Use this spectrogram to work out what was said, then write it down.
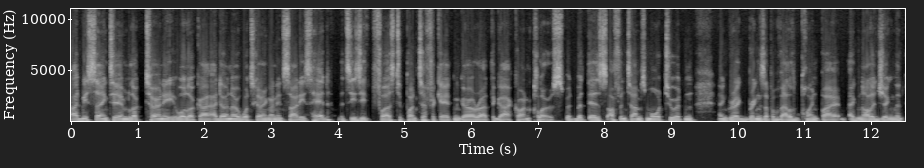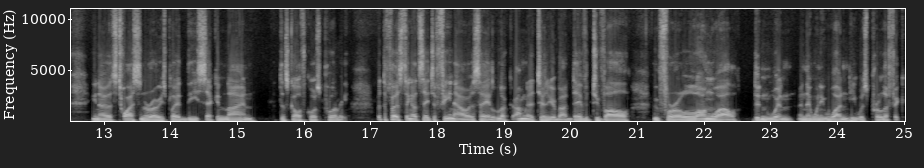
I'd be saying to him, look, Tony, well, look, I, I, don't know what's going on inside his head. It's easy for us to pontificate and go, right, the guy can't close. But but there's oftentimes more to it. And, and Greg brings up a valid point by acknowledging that, you know, it's twice in a row he's played the second nine at this golf course poorly. But the first thing I'd say to Finau is, hey, look, I'm going to tell you about David Duval, who for a long while didn't win. And then when he won, he was prolific.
